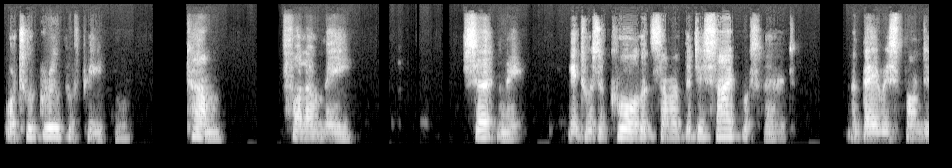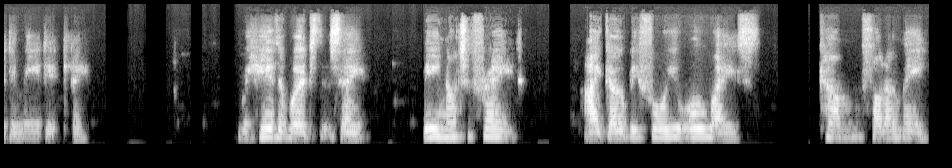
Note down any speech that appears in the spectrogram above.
or to a group of people, Come, follow me. Certainly, it was a call that some of the disciples heard, and they responded immediately. We hear the words that say, Be not afraid. I go before you always. Come, follow me.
